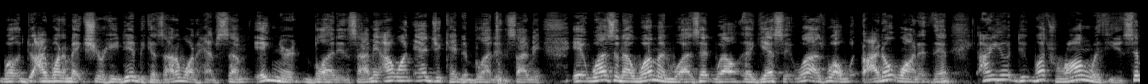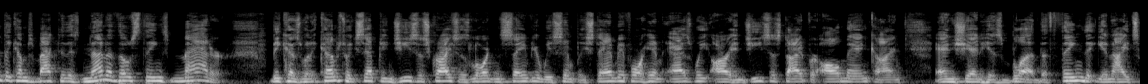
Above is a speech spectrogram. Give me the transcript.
Well, I want to make sure he did because I don't want to have some ignorant blood inside me. I want educated blood inside me. It wasn't a woman, was it? Well, uh, yes, it was. Well, I don't want it then. Are you, what's wrong with you? Simply comes back to this. None of those things matter because when it comes to accepting Jesus Christ as Lord and Savior, we simply stand before Him as we are. And Jesus died for all mankind and shed His blood. The thing that unites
